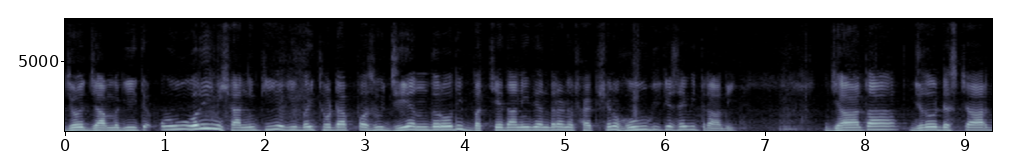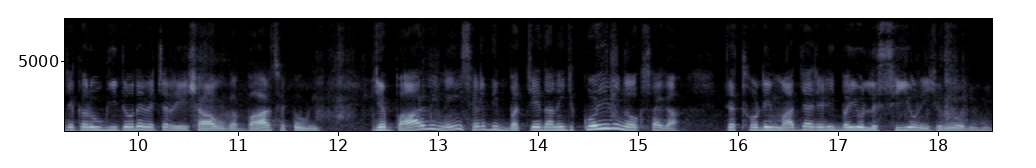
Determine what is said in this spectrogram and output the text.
ਜੋ ਜੰਮ ਗਈ ਤੇ ਉਹ ਉਹਦੀ ਨਿਸ਼ਾਨੀ ਕੀ ਹੈਗੀ ਬਈ? ਤੁਹਾਡਾ ਪਸ਼ੂ ਜੇ ਅੰਦਰ, ਉਹਦੀ ਬੱਚੇਦਾਨੀ ਦੇ ਅੰਦਰ ਇਨਫੈਕਸ਼ਨ ਹੋਊਗੀ ਕਿਸੇ ਵੀ ਤਰ੍ਹਾਂ ਦੀ। ਜਾਂ ਤਾਂ ਜਦੋਂ ਡਿਸਚਾਰਜ ਕਰੂਗੀ ਤਾਂ ਉਹਦੇ ਵਿੱਚ ਰੇਸ਼ਾ ਆਊਗਾ, ਬਾਹਰ ਸਿੱਟੂਗੀ। ਜੇ ਬਾਹਰ ਵੀ ਨਹੀਂ ਸਿੱਟਦੀ ਬੱਚੇਦਾਨੀ 'ਚ ਕੋਈ ਵੀ ਨੁਕਸ ਹੈਗਾ, ਤੇ ਤੁਹਾਡੀ ਮੱਝ ਆ ਜਿਹੜੀ ਬਈ ਉਹ ਲੱਸੀ ਹੋਣੀ ਸ਼ੁਰੂ ਹੋ ਜੂਗੀ।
